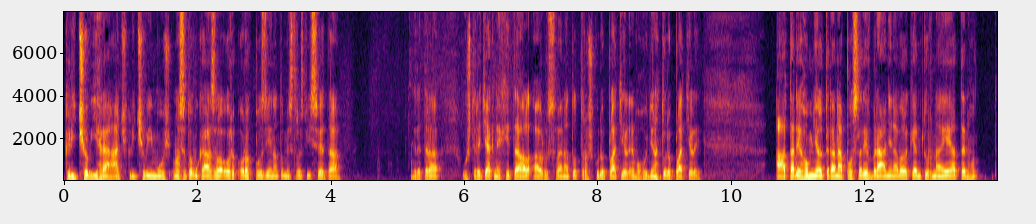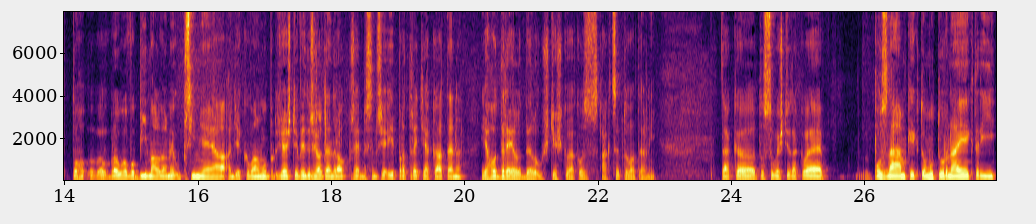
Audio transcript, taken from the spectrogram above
klíčový hráč, klíčový muž. Ono se to ukázalo o, rok později na to mistrovství světa kde teda už Treťák nechytal a Rusové na to trošku doplatili, nebo hodně na to doplatili. A tady ho měl teda naposledy v bráně na velkém turnaji a ten ho, to, opravdu ho objímal velmi upřímně a, a děkoval mu, protože ještě vydržel ten rok, protože myslím že i pro Treťaka ten jeho drill byl už těžko jako akceptovatelný. Tak eh, to jsou ještě takové poznámky k tomu turnaji, který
